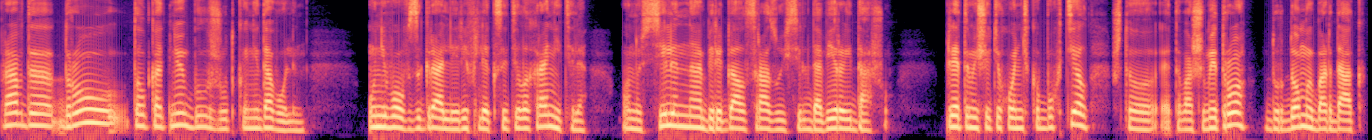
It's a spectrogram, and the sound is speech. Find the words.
Правда, Дроу толкотнёй был жутко недоволен — у него взыграли рефлексы телохранителя. Он усиленно оберегал сразу и Сельдовира, и Дашу. При этом еще тихонечко бухтел, что это ваше метро, дурдом и бардак.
